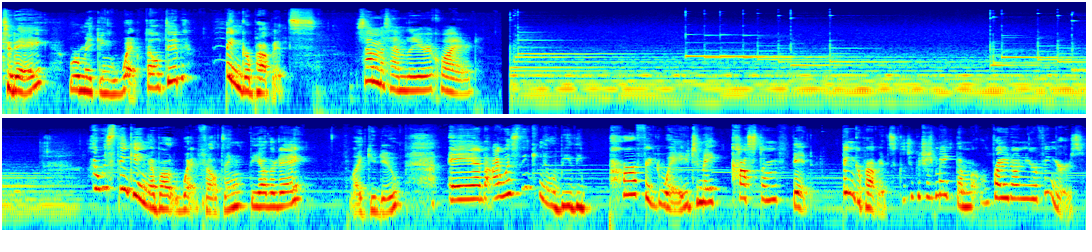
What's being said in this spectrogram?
Today, we're making wet felted finger puppets. Some assembly required. I was thinking about wet felting the other day, like you do, and I was thinking it would be the perfect way to make custom fit finger puppets because you could just make them right on your fingers.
